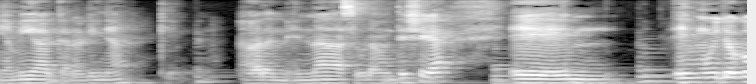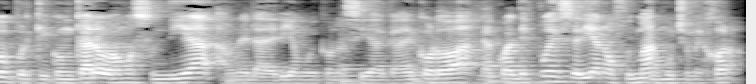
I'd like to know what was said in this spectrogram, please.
Mi amiga Carolina, que bueno, ahora en, en nada seguramente llega. eh, es muy loco porque con Caro vamos un día a una heladería muy conocida acá de Córdoba, la cual después de ese día no fui más, mucho mejor.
